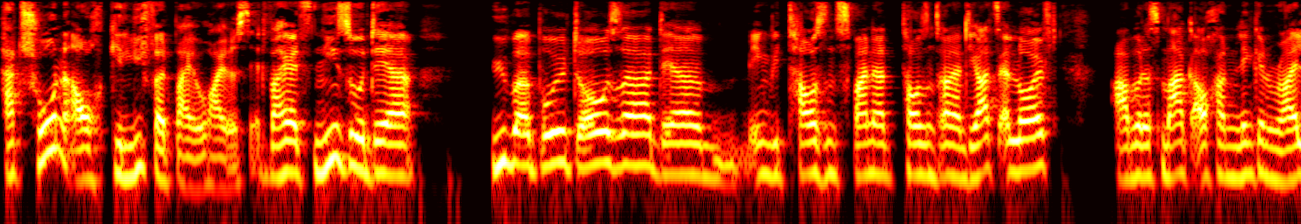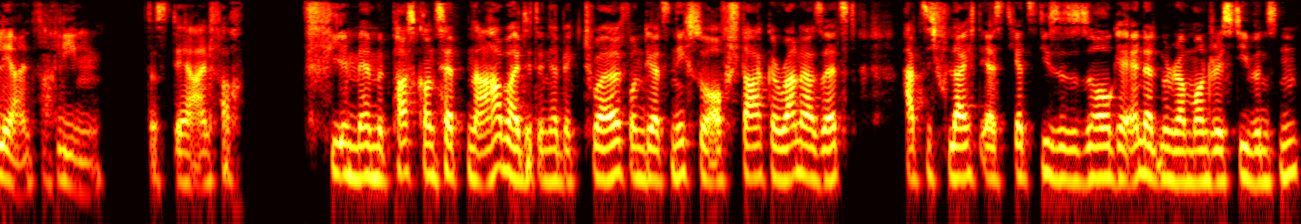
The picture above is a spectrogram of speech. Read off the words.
hat schon auch geliefert bei Ohio State. War jetzt nie so der Überbulldozer, der irgendwie 1200, 1300 Yards erläuft. Aber das mag auch an Lincoln Riley einfach liegen, dass der einfach viel mehr mit Passkonzepten arbeitet in der Big 12 und jetzt nicht so auf starke Runner setzt, hat sich vielleicht erst jetzt diese Saison geändert mit Ramondre Stevenson,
